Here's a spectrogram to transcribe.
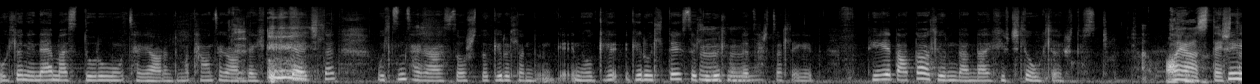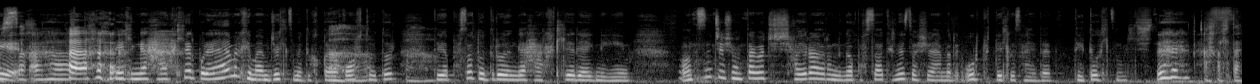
өглөөний 8-аас 4 цагийн хооронд юм уу 5 цагийн хооронд ихтэй ажиллаад үлдсэн цагаас өөртөө гэр бүл нөгөө гэр бүлтэй эсвэл эрүүл мэндэд зарцуулъя гэдэг Тэгээд одоо бол ер нь дандаа хөвчлэн өглөө ирт тусч байгаа. Гоё яст дээр тусах. Тэгэл ингээ харахаар бүр амар хэм амжилт байхгүй 3 өдөр. Тэгээ бусад өдрөө ингээ харахаар яг нэг юм Унтсан чи шунтаа гэж хоёроо орон ингээ босоод тэрнээс хойш амар үр бүтээлгүй санагдаад тэгдүүлсэн байл шүү дээ. Гахалтай.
